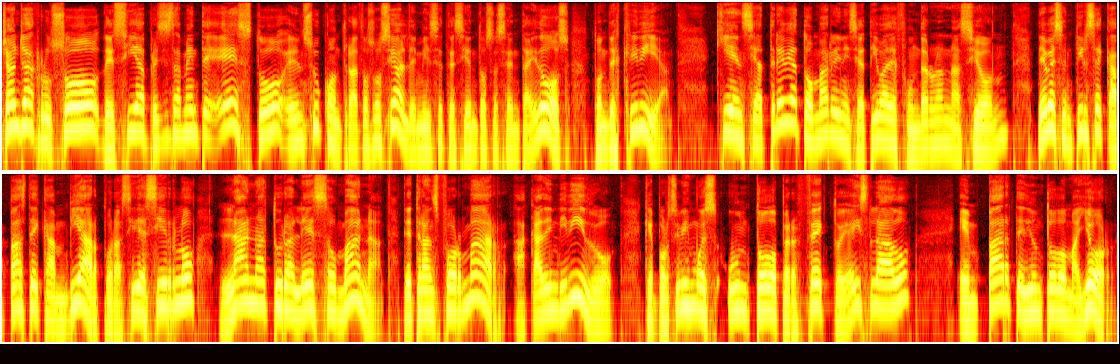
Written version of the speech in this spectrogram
Jean-Jacques Rousseau decía precisamente esto en su contrato social de 1762, donde escribía, quien se atreve a tomar la iniciativa de fundar una nación debe sentirse capaz de cambiar, por así decirlo, la naturaleza humana, de transformar a cada individuo, que por sí mismo es un todo perfecto y aislado, en parte de un todo mayor,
